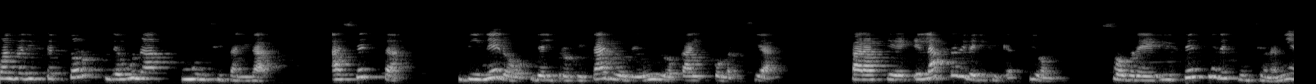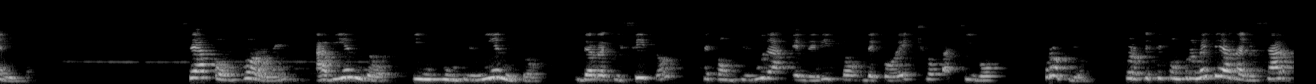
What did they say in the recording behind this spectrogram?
Cuando el inspector de una municipalidad acepta dinero del propietario de un local comercial para que el acta de verificación sobre licencia de funcionamiento sea conforme, habiendo incumplimiento de requisitos, se configura el delito de cohecho pasivo propio, porque se compromete a realizar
